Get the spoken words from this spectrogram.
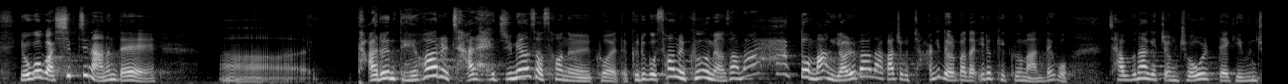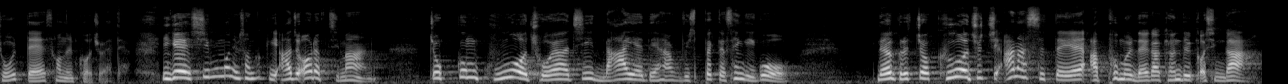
요거가 쉽진 않은데, 어, 다른 대화를 잘 해주면서 선을 그어야 돼. 그리고 선을 그으면서 막 또 막 열받아가지고 자기도 열받아 이렇게 그으면 안 되고 차분하게 좀 좋을 때, 기분 좋을 때 선을 그어줘야 돼요. 이게 시부모님 성격이 아주 어렵지만 조금 그어줘야지 나에 대한 respect가 생기고 내가 그랬죠. 그어주지 않았을 때의 아픔을 내가 견딜 것인가?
